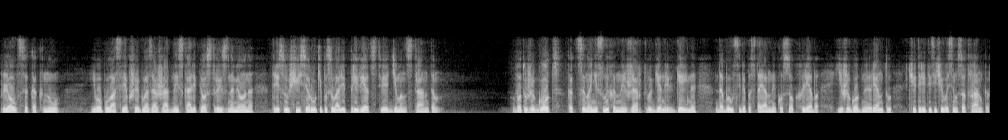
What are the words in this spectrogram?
плелся к окну. Его полуослепшие глаза жадно искали пестрые знамена, трясущиеся руки посылали приветствия демонстрантам. Вот уже год, как ценой неслыханной жертвы Генрих Гейне добыл себе постоянный кусок хлеба, ежегодную ренту в 4800 франков.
